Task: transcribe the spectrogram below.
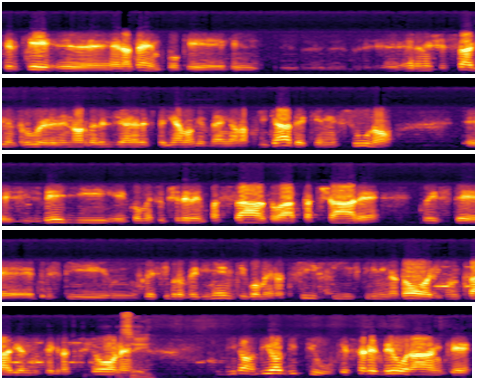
perché eh, era tempo che, che, eh, era necessario introdurre delle norme del genere, speriamo che vengano applicate e che nessuno eh, si svegli, eh, come succedeva in passato, a tacciare queste- questi, questi provvedimenti come razzisti, discriminatori, contrari all'integrazione. Sì. Dirò, dirò di più, che sarebbe ora anche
